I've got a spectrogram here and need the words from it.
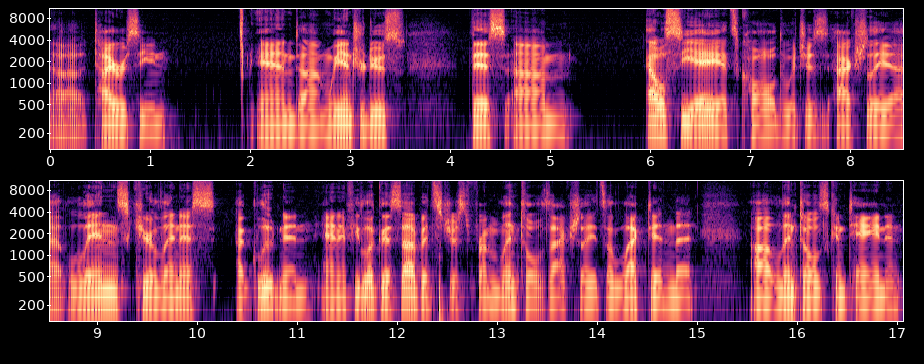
uh, tyrosine. And um, we introduce this um, LCA, it's called, which is actually a lens culinaris agglutinin. And if you look this up, it's just from lentils, actually. It's a lectin that uh, lentils contain. And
